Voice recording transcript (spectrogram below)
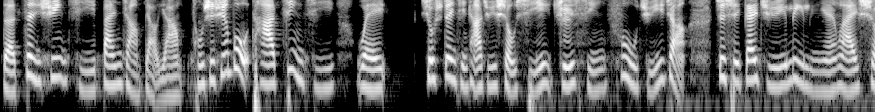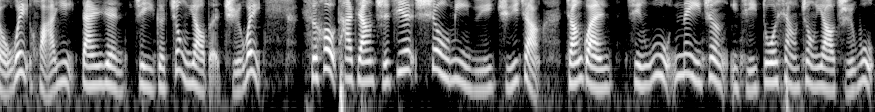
的赠勋及班长表扬，同时宣布他晋级为休斯顿警察局首席执行副局长，这是该局历年来首位华裔担任这一个重要的职位。此后，他将直接受命于局长，掌管警务、内政以及多项重要职务，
